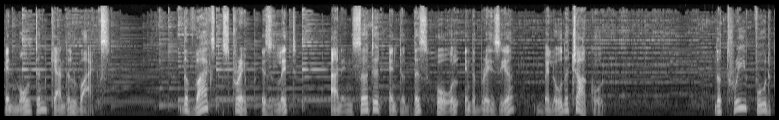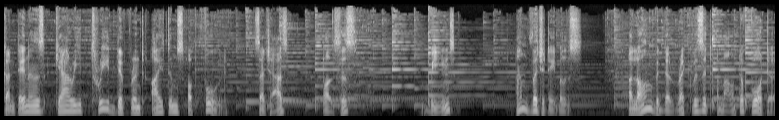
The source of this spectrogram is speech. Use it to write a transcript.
in molten candle wax. The waxed strip is lit and inserted into this hole in the brazier below the charcoal. The three food containers carry three different items of food such as pulses, beans and vegetables along with the requisite amount of water.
